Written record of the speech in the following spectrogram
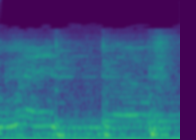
window.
